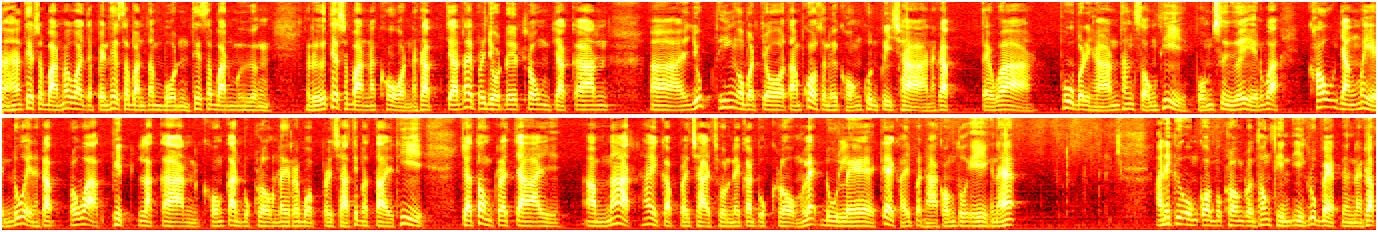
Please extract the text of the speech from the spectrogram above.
นะฮะเทศบาลไม่ว่าจะเป็นเทศบาลตำบล เทศบาลเมือง หรือเทศบาลนครนะครับจะได้ประโยชน์โดยตรงจากการยุบทิ้งอบจตามข้อเสนอของคุณปรีชานะครับแต่ว่าผู้บริหารทั้งสองที่ผมสื่อให้เห็นว่าเขายังไม่เห็นด้วยนะครับ เพราะว่าผิดหลักการของการปกครองในระบบประชาธิปไตยที่จะต้องกระจายอำนาจให้กับประชาชนในการปกครอง และดูแลแก้ไขปัญหาของตัวเองนะฮะอันนี้คือองค์กรปกครองส่วนท้องถิ่นอีกรูปแบบหนึ่งนะครับ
